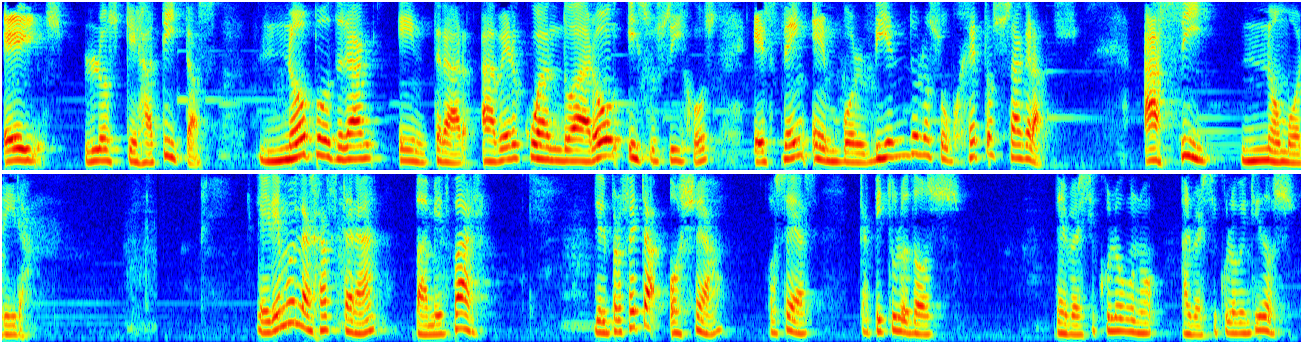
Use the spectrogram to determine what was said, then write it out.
Ellos, los quejatitas, no podrán entrar a ver cuando Aarón y sus hijos estén envolviendo los objetos sagrados. Así no morirán. Leeremos la Haftarah Bamidbar del profeta Osea, Oseas, capítulo 2, del versículo 1 al versículo 22.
